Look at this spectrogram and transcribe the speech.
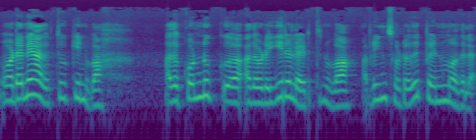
உடனே அதை தூக்கின்னு வா. அதை கொண்டு அதோட ஈரலை எடுத்துன்னு வா அப்படின்னு சொல்கிறது பெண் முதலை.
